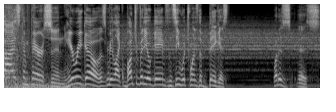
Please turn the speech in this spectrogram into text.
size comparison. Here we go. This is gonna be like a bunch of video games and see which one's the biggest. What is this?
